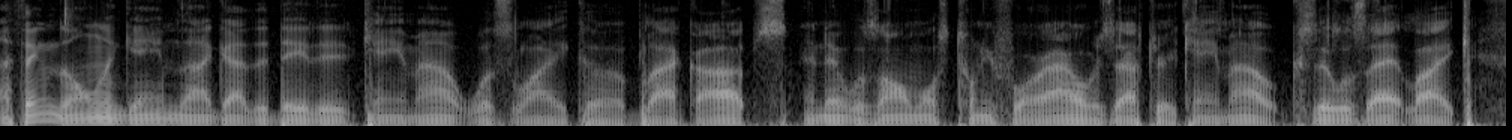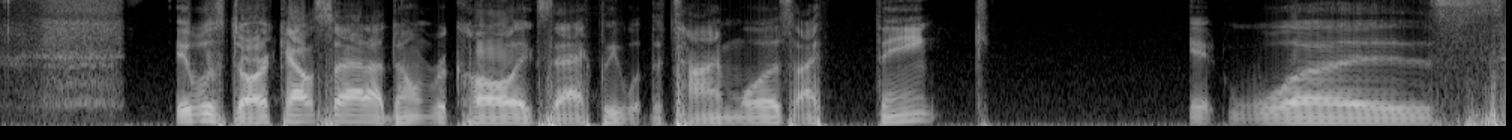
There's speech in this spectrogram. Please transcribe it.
I think the only game that I got the day that it came out was like uh, Black Ops, and it was almost 24 hours after it came out because it was at like it was dark outside. I don't recall exactly what the time was. I think it was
